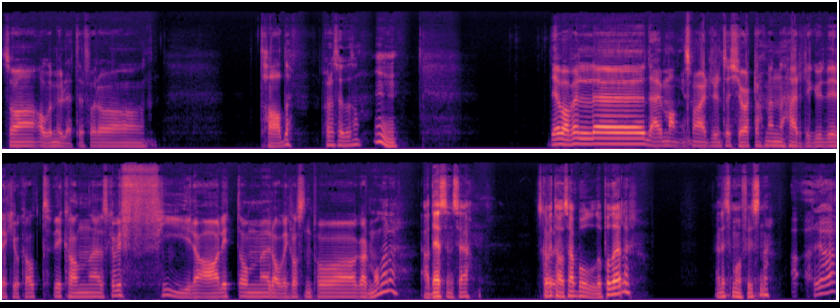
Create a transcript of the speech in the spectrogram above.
Så alle muligheter for å ta det, for å si det sånn. Mm. Det var vel eh, Det er jo mange som har vært rundt og kjørt, da, men herregud, vi rekker jo ikke alt. Vi kan, eh, skal vi fyre av litt om rallycrossen på Gardermoen, eller? Ja, det syns jeg. Skal vi ta seg bolle på det, eller? Jeg er litt småfysen, jeg. Ja.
